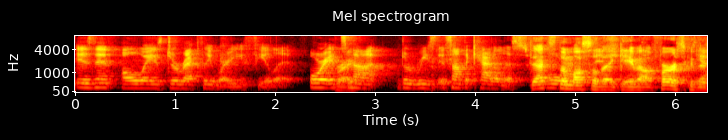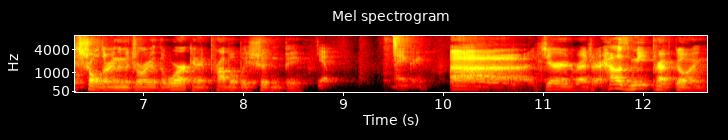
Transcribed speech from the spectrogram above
isn't always directly where you feel it, or it's Right. not the reason. It's not the catalyst. That's for the muscle that issue. gave out first because it's shouldering the majority of the work, and it probably shouldn't be. Yep, I agree. Ah, Jared Redger, how's meet prep going?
